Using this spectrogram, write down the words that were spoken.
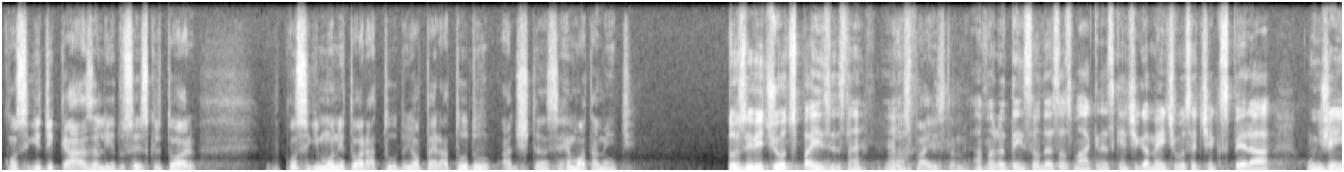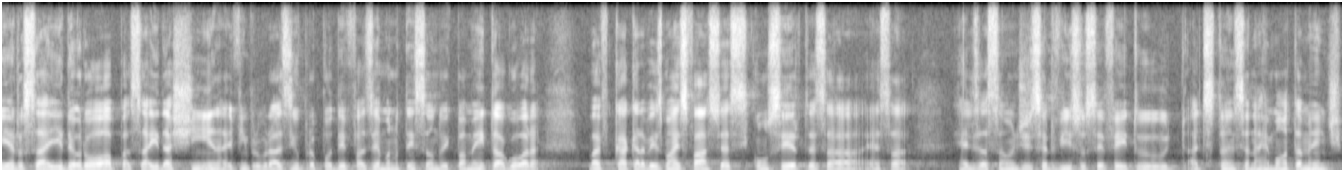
conseguir de casa, ali, do seu escritório, conseguir monitorar tudo e operar tudo à distância, remotamente. Inclusive de outros países, né? Outros países também. A manutenção dessas máquinas que antigamente você tinha que esperar um engenheiro sair da Europa, sair da China e vir para o Brasil para poder fazer a manutenção do equipamento, agora vai ficar cada vez mais fácil esse conserto, essa, essa realização de serviço ser feito à distância, né, remotamente.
